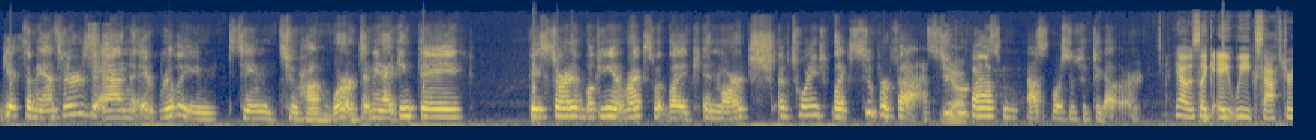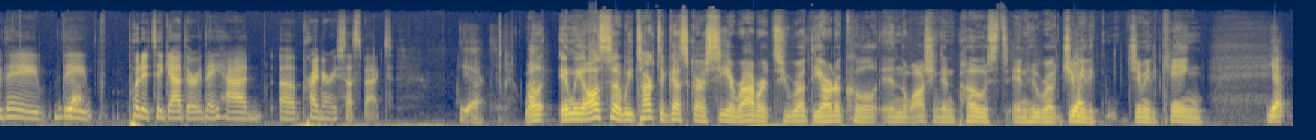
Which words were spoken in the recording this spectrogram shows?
get some answers, and it really seemed to have worked. I mean, I think they they started looking at Rex with like in March of 20, like super fast, super Yeah. fast when the task force was put together. Yeah, it was like eight weeks after they they Yeah. put it together. They had a primary suspect. Yeah. Well, and we also we talked to Gus Garcia Roberts, who wrote the article in the Washington Post and who wrote Jimmy Yeah. the Jimmy the King, Yep.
